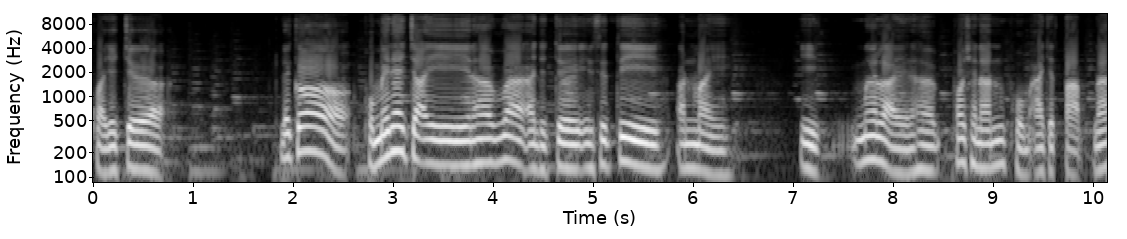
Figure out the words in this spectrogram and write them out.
กว่าจะเจอ แล้วก็ผมไม่แน่ใจนะครับว่าอาจจะเจอ Entity อันใหม่ อีกเมื่อไหร่นะครับ เพราะฉะนั้นผมอาจจะตัดนะ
